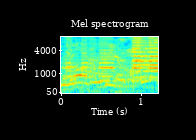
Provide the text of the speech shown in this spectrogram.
不用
